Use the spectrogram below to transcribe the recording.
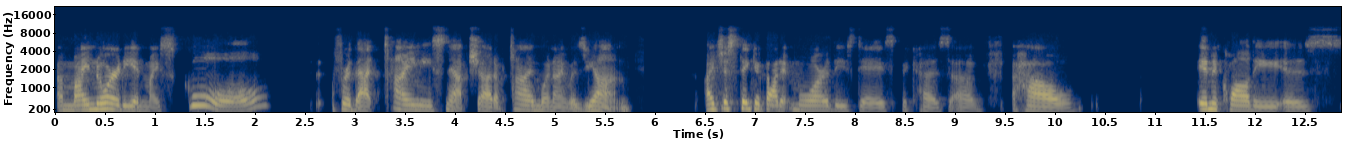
a minority in my school for that tiny snapshot of time when i was young I just think about it more these days because of how inequality is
